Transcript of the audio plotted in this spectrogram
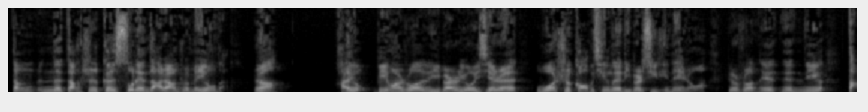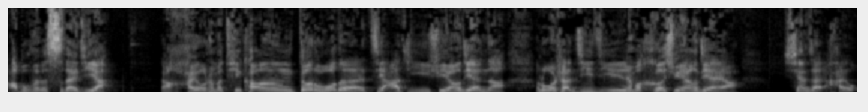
当那当时跟苏联打仗准备用的是吧？还有，比方说里边有一些人，我是搞不清那里边具体内容啊。比如说那那那个大部分的四代机啊，啊，还有什么提康德罗的加级巡洋舰呐，洛杉矶级什么核巡洋舰呀，现在还有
